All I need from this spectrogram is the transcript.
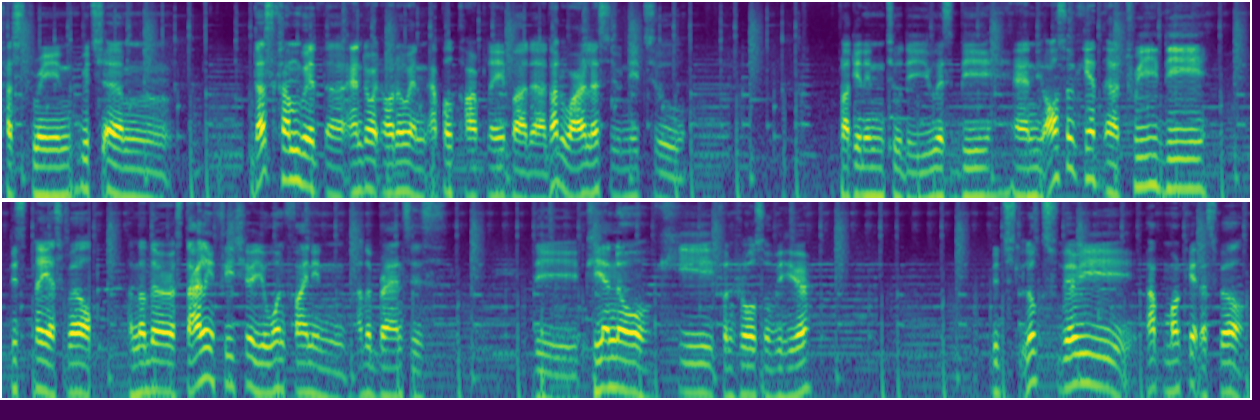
touchscreen, which um, does come with uh, Android Auto and Apple CarPlay, but uh, not wireless. You need to plug it into the USB, and you also get a 3D display as well. Another styling feature you won't find in other brands is the piano key controls over here which looks very upmarket as well.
